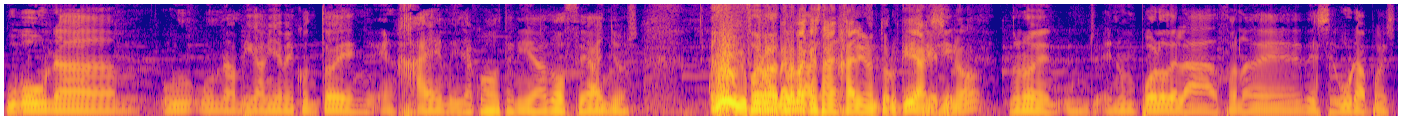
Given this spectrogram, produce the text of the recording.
Hubo una, un- una amiga mía me contó en, en Jaén, ya cuando tenía 12 años. Uy, Fueron a menos mal que está en Jaén y no en Turquía, Sí, que sí. si no... No, no, en, en un pueblo de la zona de, de Segura, pues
